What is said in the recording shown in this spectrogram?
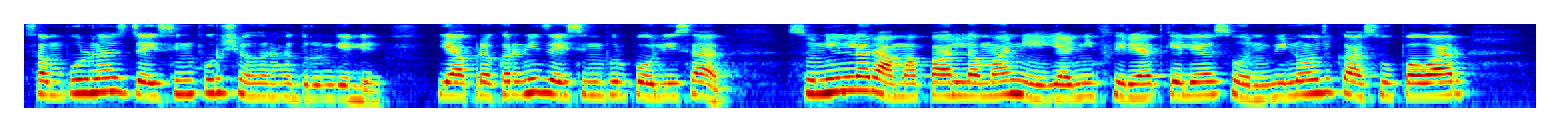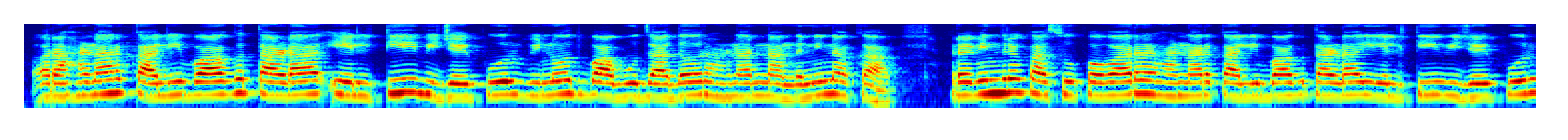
संपूर्ण जयसिंगपूर शहर हादरून गेले. या प्रकरणी जयसिंगपूर पोलिसात सुनील रामापाल लमानी यांनी फिर्याद केली असून विनोद कासू पवार राहणार कालीबाग ताडा एल टी विजयपूर विनोद बाबू जाधव राहणार नांदणी नाका. रवींद्र कासू पवार राहणार कालीबाग ताडा एल टी विजयपूर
